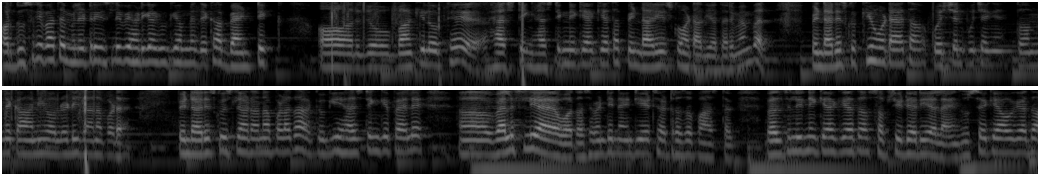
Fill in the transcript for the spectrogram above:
और दूसरी बात है मिलिट्री इसलिए भी हट गया क्योंकि हमने देखा बैंटिक और जो बाकी लोग थे हेस्टिंग हेस्टिंग ने क्या किया था पिंडारीज को हटा दिया था रिमेंबर पिंडारीज को क्यों हटाया था? क्वेश्चन पूछेंगे तो हमने कहानी ऑलरेडी जाना पड़ा है। पिंडारीज को इसलिए हटाना पड़ा था क्योंकि हेस्टिंग के पहले वेल्सली आया हुआ था 1798 से 1805 तक। वेल्सली ने क्या किया था? सब्सिडियरी अलायंस उससे क्या हो गया था?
